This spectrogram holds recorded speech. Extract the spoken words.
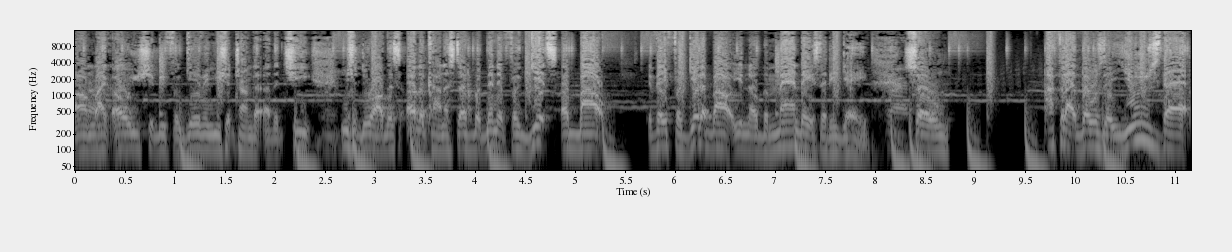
Um, like, oh, you should be forgiving. You should turn the other cheek. You should do all this other kind of stuff. But then it forgets about they forget about you know the mandates that he gave. Right. So I feel like those that use that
